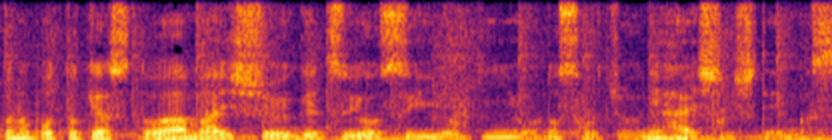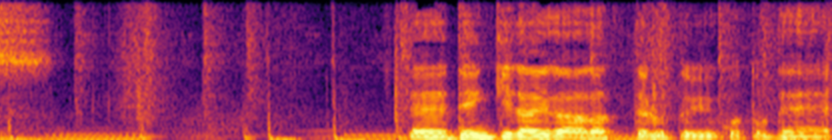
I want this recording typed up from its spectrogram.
このポッドキャストは毎週月曜水曜金曜の早朝に配信しています。えー、電気代が上がってるということで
